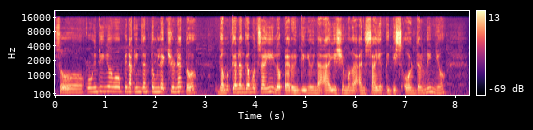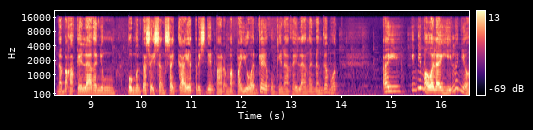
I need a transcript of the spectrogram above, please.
So, kung hindi nyo pinakinggan tong lecture na to, gamot ka ng gamot sa hilo pero hindi nyo inaayos yung mga anxiety disorder ninyo, na baka kailangan yung pumunta sa isang psychiatrist din para mapayuhan kayo kung kinakailangan ng gamot, ay hindi mawala yung hilo nyo.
